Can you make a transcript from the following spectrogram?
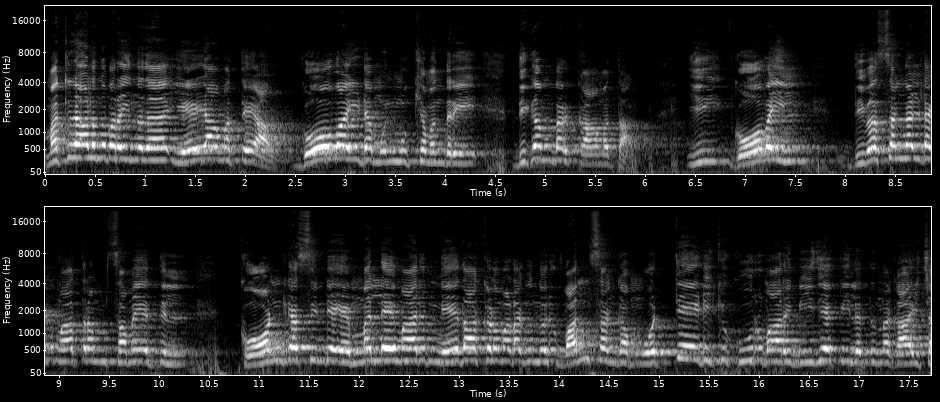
മറ്റൊരാളെന്ന് പറയുന്നത് ഏഴാമത്തെ ആൾ ഗോവയുടെ മുൻ മുഖ്യമന്ത്രി ദിഗംബർ കാമത്താണ് ഈ ഗോവയിൽ ദിവസങ്ങളുടെ മാത്രം സമയത്തിൽ കോൺഗ്രസിന്റെ എം എൽ എമാരും നേതാക്കളും അടങ്ങുന്ന ഒരു വൻ സംഘം ഒറ്റയടിക്ക് കൂറുമാറി ബി ജെ പിയിലെത്തുന്ന കാഴ്ച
